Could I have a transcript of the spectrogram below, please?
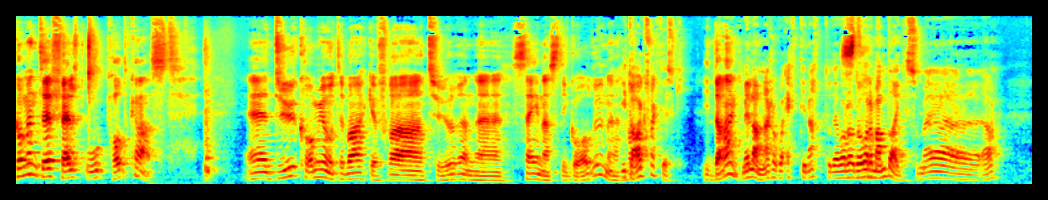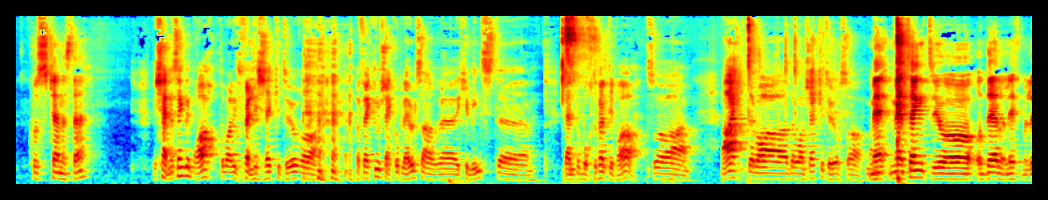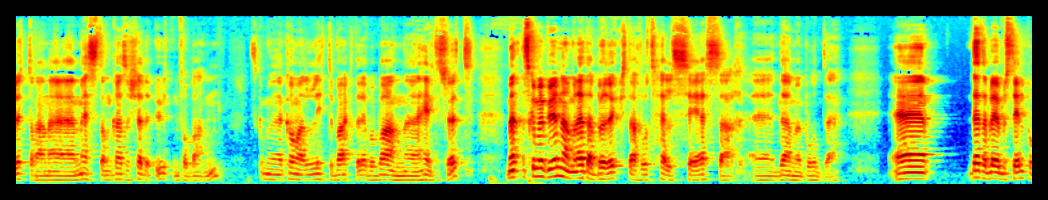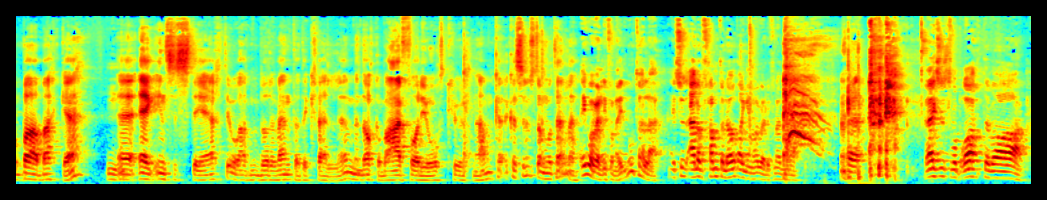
Velkommen til Felt O podkast. Eh, du kom jo tilbake fra turen eh, senest i går, Rune. I dag, faktisk. I dag? Vi landa klokka ett i natt, og det var, da var det mandag. Så vi Ja. Hvordan kjennes det? Det kjennes egentlig bra. Det var en veldig kjekk tur. Og vi fikk noen kjekke opplevelser, eh, ikke minst den på bortefeltet i Praha. Så nei, det var, det var en kjekk tur. Så Vi, vi tenkte jo å, dele litt med lytterne mest om hva som skjedde utenfor banen. Skal vi komme litt tilbake til det på banen eh, helt til slutt. Men skal vi begynne med dette berykta Hotell Cæsar, eh, der vi bodde. Eh, dette ble jo bestilt på bar bakke. Eh, jeg insisterte jo at vi burde vente til kvelden, men dere bare «Nei, få det gjort. Kult navn. Hva, hva syns du om hotellet? Jeg var veldig fornøyd med hotellet. Jeg synes, eller Fram til lørdagen var jeg veldig fornøyd med det. Eh, Jeg syns det var bra. Det var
